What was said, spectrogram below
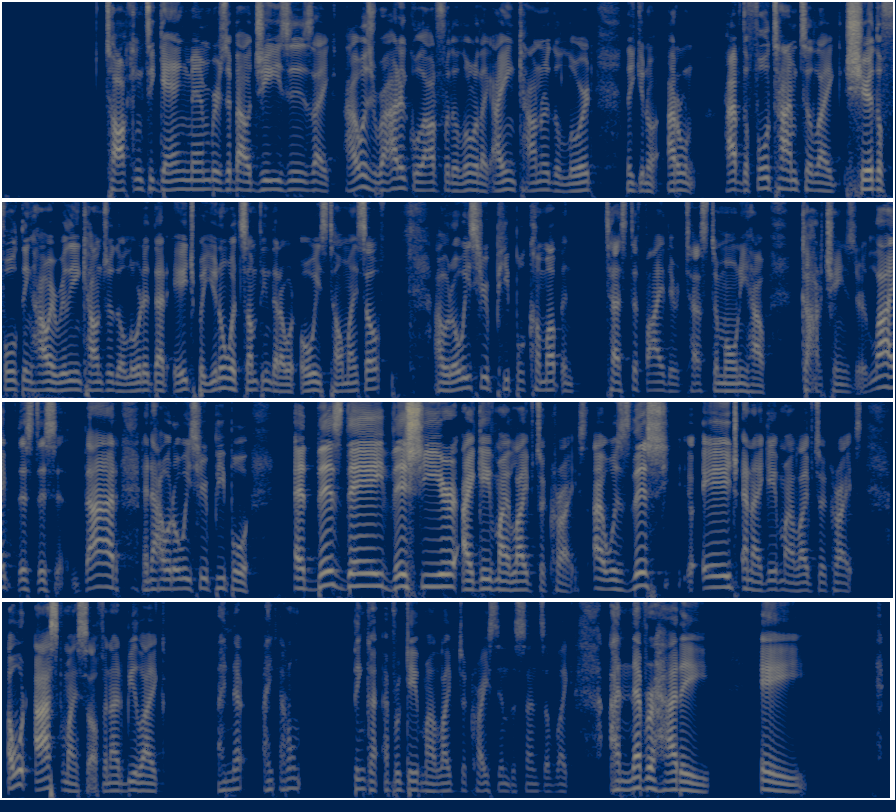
talking to gang members about Jesus. Like I was radical out for the Lord. Like I encountered the Lord. Like you know, I don't have the full time to like share the full thing how I really encountered the Lord at that age. But you know what's something that I would always tell myself? I would always hear people come up and testify their testimony, how God changed their life, this, this, and that. And I would always hear people, at this day, this year, I gave my life to Christ. I was this age and I gave my life to Christ. I would ask myself and I'd be like, I never I, I don't think I ever gave my life to Christ in the sense of like I never had a a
